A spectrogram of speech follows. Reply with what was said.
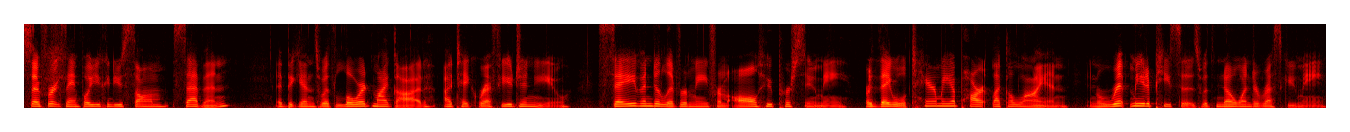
So, for example, you can use Psalm 7. It begins with Lord my God, I take refuge in you. Save and deliver me from all who pursue me, or they will tear me apart like a lion and rip me to pieces with no one to rescue me.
